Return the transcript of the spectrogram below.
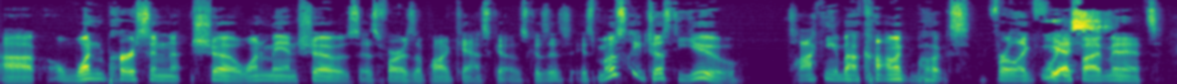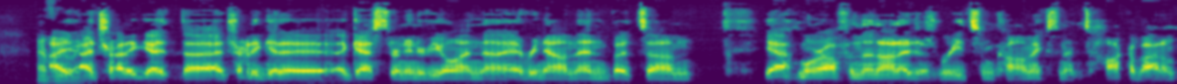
uh one person show, one man shows as far as the podcast goes because it's it's mostly just you talking about comic books for like 45 Yes. minutes. I, I try to get uh, I try to get a, a guest or an interview on uh, every now and then, but um, yeah, more often than not, I just read some comics and then talk about them.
